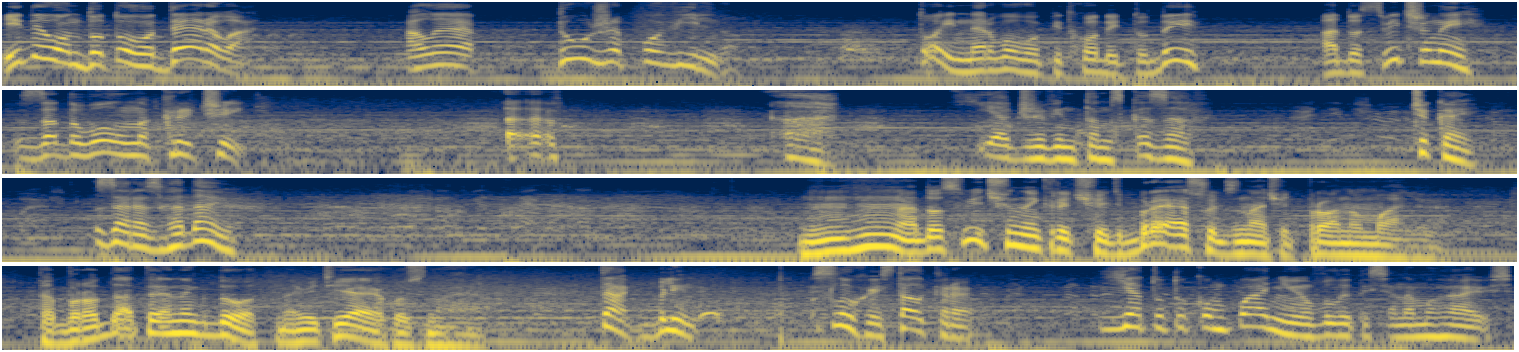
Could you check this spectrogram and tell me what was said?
Іди он до того дерева, але дуже повільно. Той нервово підходить туди, а досвідчений задоволено кричить. Е, а, як же він там сказав? Чекай, зараз згадаю. Угу, а досвідчений кричить, брешуть, значить, про аномалію. Та бородатий анекдот, навіть я його знаю. Так, блін. Слухай, сталкере, я тут у компанію влитися намагаюсь,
